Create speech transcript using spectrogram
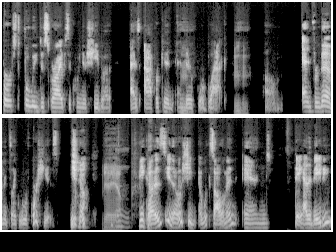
first fully describes the Queen of Sheba as African and mm. therefore black. Mm-hmm. Um, and for them, it's like, well, of course she is, you know? Yeah, yeah. Mm. Because, well, you know, she met with Solomon and they had a baby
